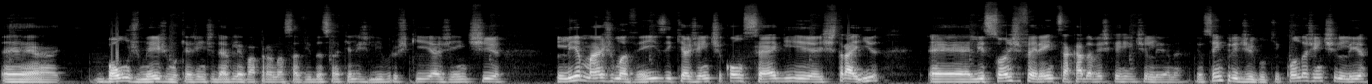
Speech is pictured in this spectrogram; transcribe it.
é, bons mesmo que a gente deve levar para nossa vida são aqueles livros que a gente lê mais de uma vez e que a gente consegue extrair é, lições diferentes a cada vez que a gente lê, né? Eu sempre digo que quando a gente lê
